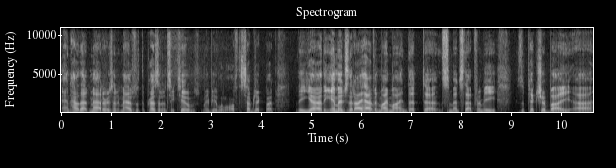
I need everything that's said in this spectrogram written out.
and how that matters, and it matters with the presidency too. Maybe a little off the subject, but the uh, the image that I have in my mind that uh, cements that for me is a picture by uh,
